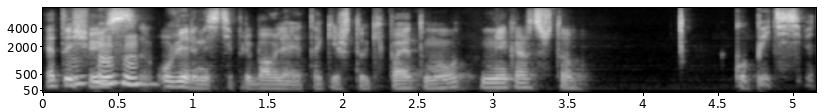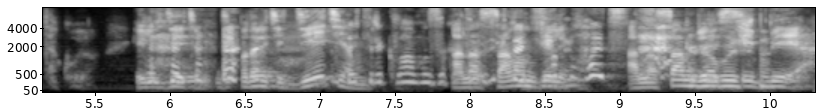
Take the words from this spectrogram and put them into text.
Это еще из уверенности прибавляет такие штуки. Поэтому вот мне кажется, что купите себе такую. Или детям. Де- Подарите детям, за а на самом деле- а на самом деле себе.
